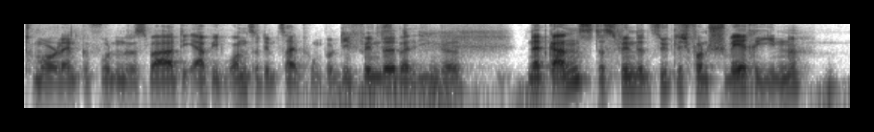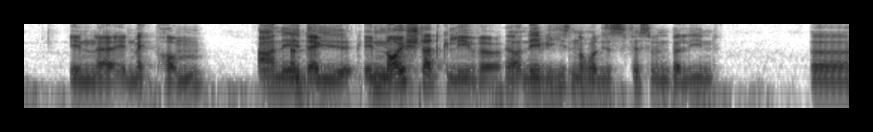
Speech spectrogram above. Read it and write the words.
Tomorrowland gefunden. Das war die Airbeat One zu dem Zeitpunkt. Und die Das ist findet, Berlin, gell? nicht ganz, das findet südlich von Schwerin in, äh, in MacPom, Ah, nee, der, die. in Neustadt-Glewe. Ja, nee, wie hieß nochmal dieses Festival in Berlin? Äh,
